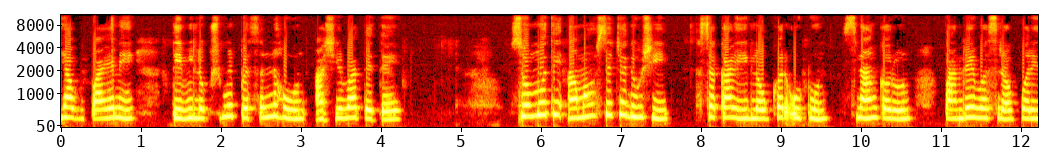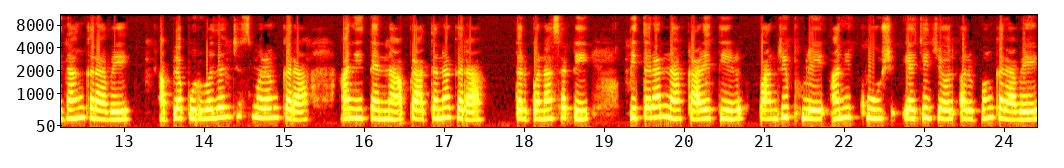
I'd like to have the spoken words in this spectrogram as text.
या उपायाने देवी लक्ष्मी प्रसन्न होऊन आशीर्वाद देते. सोमवती अमावस्येच्या दिवशी सकाळी लवकर उठून स्नान करून पांढरे वस्त्र परिधान करावे. आपल्या पूर्वजांचे स्मरण करा आणि त्यांना प्रार्थना करा. तर्पणासाठी पितरांना काळे तीळ पांढरी फुले आणि कुश याचे जल अर्पण करावे.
